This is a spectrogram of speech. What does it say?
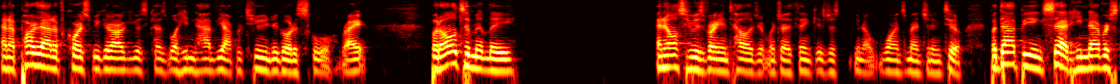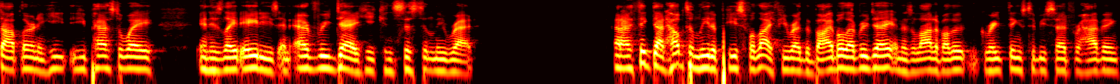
And a part of that, of course, we could argue is because, well, he didn't have the opportunity to go to school, right? But ultimately, and also he was very intelligent, which I think is just you know warrants mentioning too. But that being said, he never stopped learning. He he passed away in his late 80s, and every day he consistently read. And I think that helped him lead a peaceful life. He read the Bible every day, and there's a lot of other great things to be said for having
